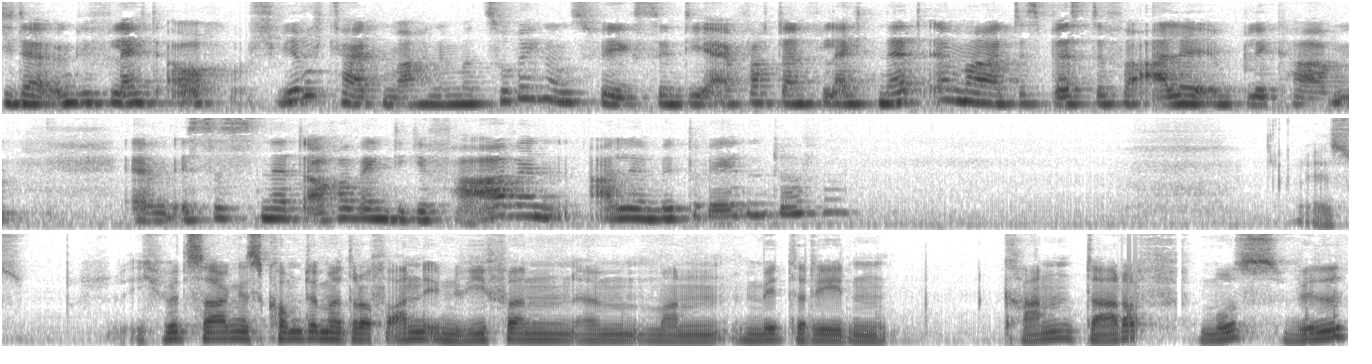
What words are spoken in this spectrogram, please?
die da irgendwie vielleicht auch Schwierigkeiten machen, immer zurechnungsfähig sind, die einfach dann vielleicht nicht immer das Beste für alle im Blick haben. Ähm, ist es nicht auch ein wenig die Gefahr, wenn alle mitreden dürfen? Es, ich würde sagen, es kommt immer darauf an, inwiefern ähm, man mitreden kann, darf, muss, will.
